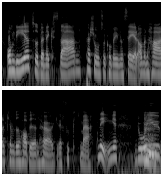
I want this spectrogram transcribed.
Om det är typ en extern person som kommer in och säger ja men här kan vi ha vi en högre fuktmätning. Då, är ju,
